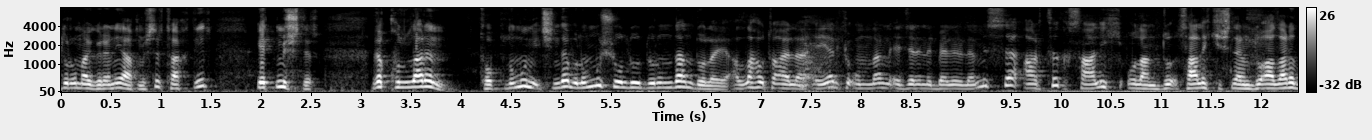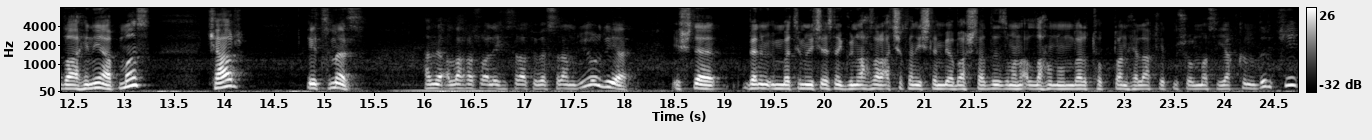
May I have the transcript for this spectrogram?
duruma göre ne yapmıştır? Takdir etmiştir. Ve kulların toplumun içinde bulunmuş olduğu durumdan dolayı Allahu Teala eğer ki onların ecelini belirlemişse artık salih olan salih kişilerin duaları dahi ne yapmaz? Kar etmez. Hani Allah Resulü Aleyhisselatü Vesselam diyor diye işte benim ümmetimin içerisinde günahlar açıktan işlenmeye başladığı zaman Allah'ın onları toptan helak etmiş olması yakındır ki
